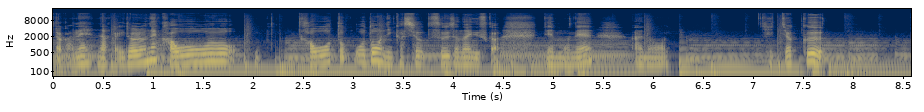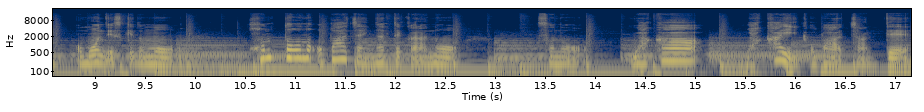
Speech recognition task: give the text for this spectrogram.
だかね、なんかいろいろね、顔を、顔とをどうにかしようとするじゃないですか。でもね、あの、結局、思うんですけども、本当のおばあちゃんになってからの、その、若、若いおばあちゃんって、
